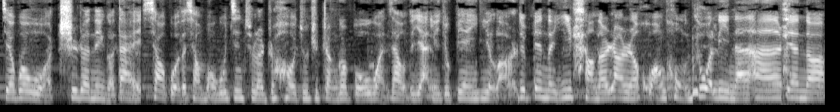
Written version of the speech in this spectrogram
结果我吃着那个带效果的小蘑菇进去了之后，就是整个博物馆在我的眼里就变异了，就变得异常的让人惶恐、坐立难安，变得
